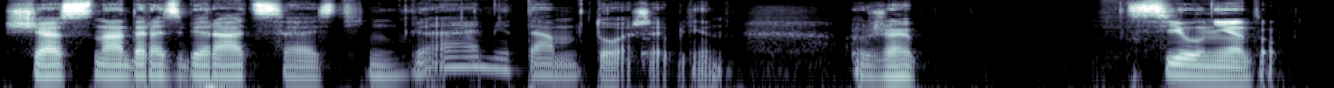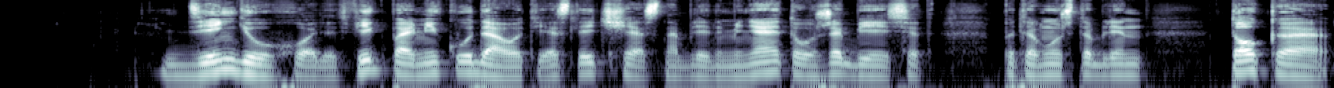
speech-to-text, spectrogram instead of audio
Сейчас надо разбираться с деньгами там тоже, блин. Уже сил нету. деньги уходят, фиг пойми куда, вот если честно, блин, меня это уже бесит, потому что, блин, только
